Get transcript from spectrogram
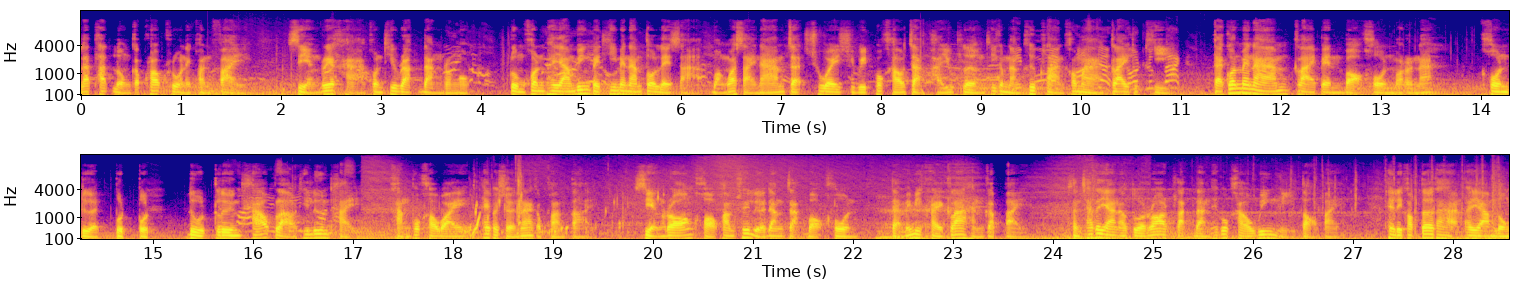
และพลัดหลงกับครอบครัวในควันไฟ เสียงเรียกหาคนที่รักดังระงมกลุ่มคนพยายามวิ่งไปที่แม่น้ำโตเลสาบหวังว่าสายน้ำจะช่วยชีวิตพวกเขาจากพายุเพลิงที่กำลังคืบคลานเข้ามาใกล้ทุกที แต่ก้นแม่น้ำกลายเป็นบ่อโคลนมรณะ โคลนเดือดปุดปุด ดูดกลืนเท้าเปล่าที่ลื่นไถขังพวกเขาไว้ให้เผชิญหน้ากับความตาย เสียงร้องขอความช่วยเหลือดังจากบ่อโคลนแต่ไม่มีใครกล้าหันกลับไป สัญชาตญาณเอาตัวรอดผลักดันให้พวกเขาวิ่งหนีต่อไป เฮลิคอปเตอร์ทหารพยายามลง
